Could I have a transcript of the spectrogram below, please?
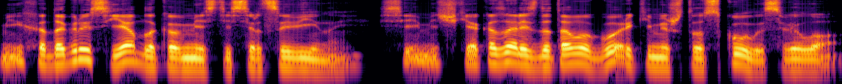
Миха догрыз яблоко вместе с сердцевиной. Семечки оказались до того горькими, что скулы свело.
